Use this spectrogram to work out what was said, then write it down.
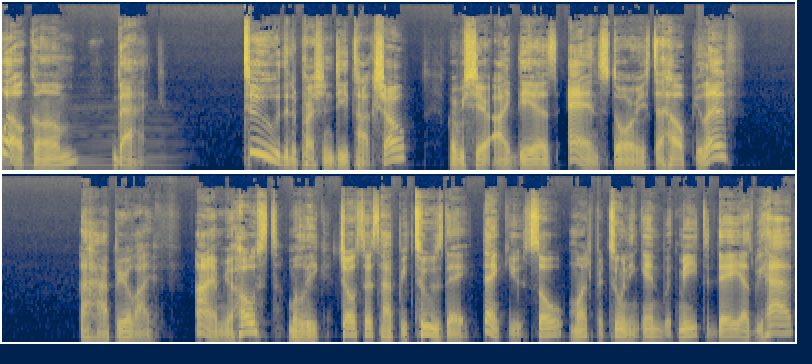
Welcome back to the Depression Detox Show, where we share ideas and stories to help you live a happier life. I am your host, Malikee Josephs. Happy Tuesday. Thank you so much for tuning in with me today as we have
